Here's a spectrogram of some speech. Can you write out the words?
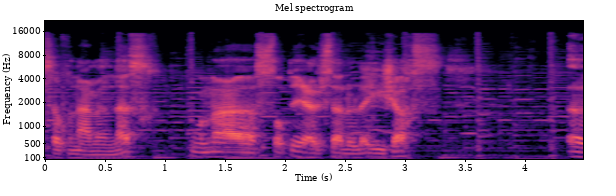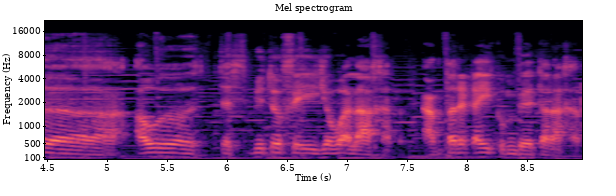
سوف نعمل نسخ. ونستطيع إرساله لأي شخص آه أو تثبيته في جوال آخر عن طريق أي كمبيوتر آخر.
